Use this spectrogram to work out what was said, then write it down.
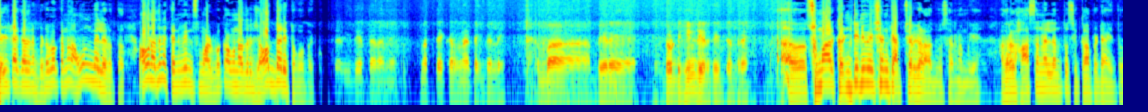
ಬೆಲ್ಟ್ ಹಾಕಿ ಅದನ್ನು ಬಿಡಬೇಕು ಅನ್ನೋದು ಅವನ ಮೇಲೆ ಇರ್ತದೆ ಅವ್ನು ಅದನ್ನು ಕನ್ವಿನ್ಸ್ ಮಾಡಬೇಕು ಅವನು ಅದ್ರ ಜವಾಬ್ದಾರಿ ತೊಗೋಬೇಕು. ಸರ್ ಇದೇ ಥರನೇ ಮತ್ತೆ ಕರ್ನಾಟಕದಲ್ಲಿ ತುಂಬ ಬೇರೆ ದೊಡ್ಡ ಹಿಂಡ್ ಹಿಡ್ದಿದ್ದಂದರೆ? ಸುಮಾರು ಕಂಟಿನ್ಯೂಯೇಷನ್ ಕ್ಯಾಪ್ಚರ್ಗಳಾದವು ಸರ್ ನಮಗೆ. ಅದರಲ್ಲಿ ಹಾಸನಲ್ಲಂತೂ ಸಿಕ್ಕಾಪಟ್ಟೆ ಆಯಿತು.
